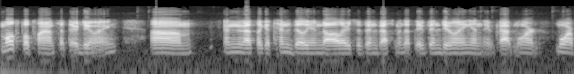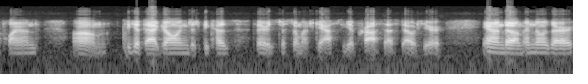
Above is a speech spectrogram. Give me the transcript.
multiple plants that they're doing. Um, and that's like a ten billion dollars of investment that they've been doing, and they've got more more planned um, to get that going. Just because there's just so much gas to get processed out here and um, and those are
